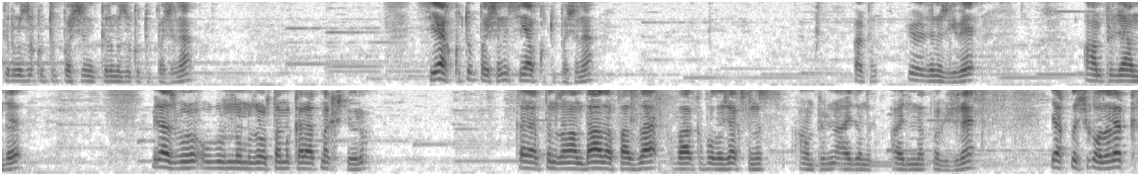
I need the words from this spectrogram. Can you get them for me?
kırmızı kutup başının kırmızı kutup başına, siyah kutup başını siyah kutup başına. Bakın gördüğünüz gibi ampul yandı. Biraz bu bulunduğumuz ortamı karartmak istiyorum. Kararttığım zaman daha da fazla vakıf olacaksınız ampulün aydınlık, aydınlatma gücüne. Yaklaşık olarak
